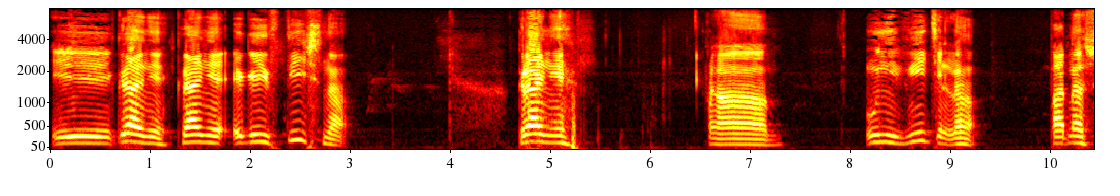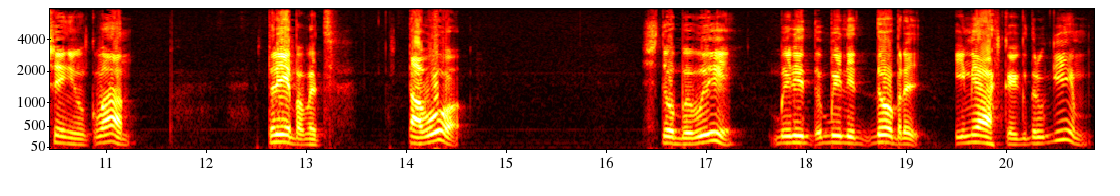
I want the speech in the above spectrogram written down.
И крайне, крайне эгоистично, крайне э, унизительно по отношению к вам требовать того, чтобы вы были, были доброй и мягкой к другим,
